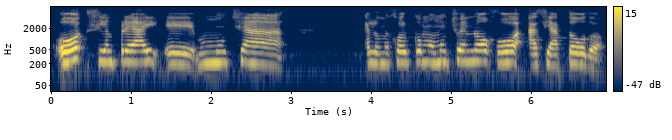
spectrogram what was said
O siempre hay eh, mucha, a lo mejor como mucho enojo hacia todo.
